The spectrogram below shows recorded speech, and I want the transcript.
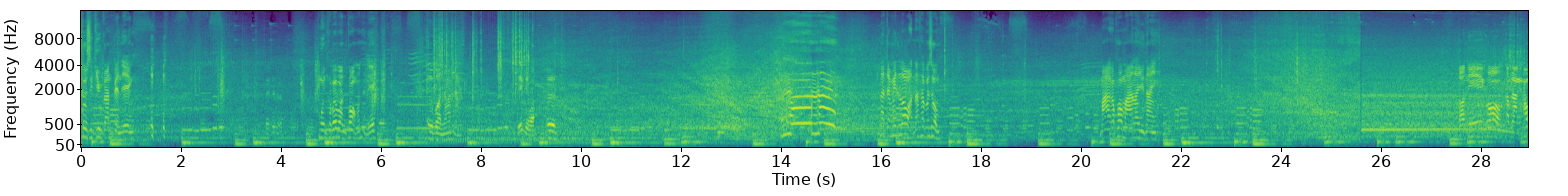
โชว์สกิลการเปลี่ยนเองได้ ใช่ไหมหมุนเข้าไปบอลกล้องมันเห็นดิเออบอลนะมันเห็นเด็กเหรอวะเออน่าจะไม่รอดนะท่านผู้ชมมาก็พ่อมาเนาะอยู่ในตอนนี้ก็กำลังเอา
